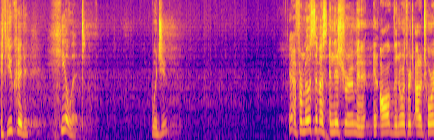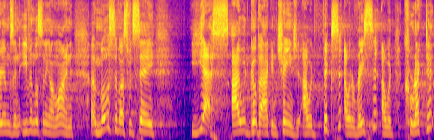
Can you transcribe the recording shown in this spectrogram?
if you could heal it, would you? for most of us in this room and in all the Northridge auditoriums and even listening online, uh, most of us would say, yes, I would go back and change it. I would fix it, I would erase it, I would correct it,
